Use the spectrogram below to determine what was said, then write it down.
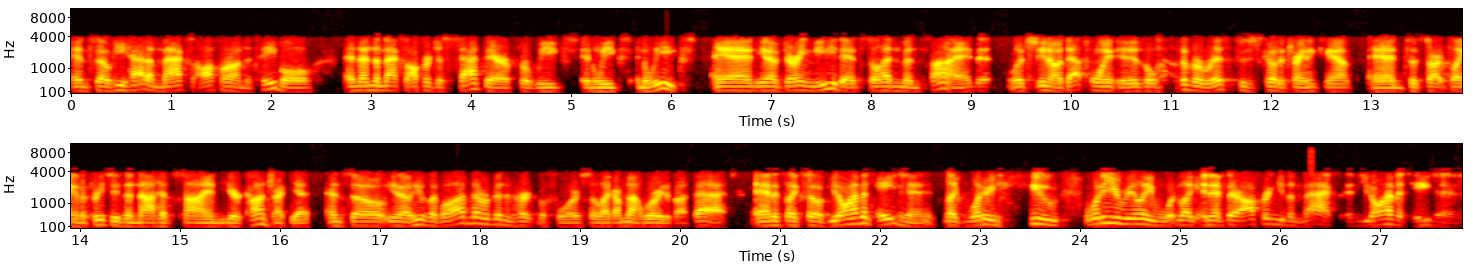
And so he had a max offer on the table And then the max offer just sat there for weeks and weeks and weeks. And, you know, during media day, it still hadn't been signed, which, you know, at that point, it is a lot of a risk to just go to training camp and to start playing in the preseason and not have signed your contract yet. And so, you know, he was like, well, I've never been hurt before, so, like, I'm not worried about that. And it's like, so if you don't have an agent, like, what are you, what are you really what, like and if they're offering you the max and you don't have an agent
